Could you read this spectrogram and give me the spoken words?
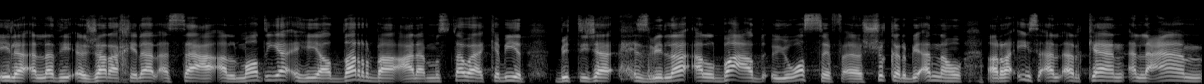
إلى الذي جرى خلال الساعة الماضية هي ضربة على مستوى كبير باتجاه حزب الله. البعض يوصف الشكر بأنه الرئيس الأركان العام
